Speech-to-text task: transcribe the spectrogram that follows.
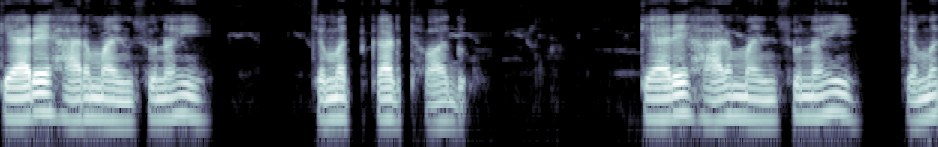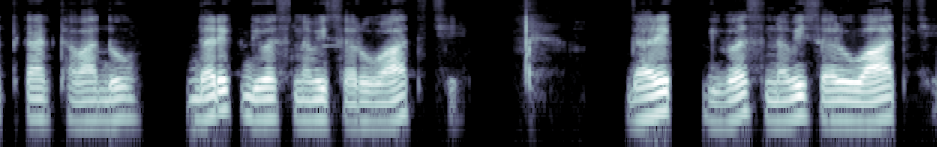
ક્યારે હાર માનશો નહીં? ચમત્કાર થવા દો. ક્યારે હાર માનશો નહીં? ચમત્કાર થવા દો. દરેક દિવસ નવી શરૂઆત છે. દરેક દિવસ નવી શરૂઆત છે.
